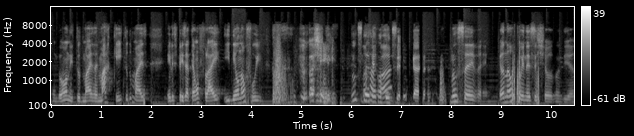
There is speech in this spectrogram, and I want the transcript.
com o dono e tudo mais. aí Marquei e tudo mais. Eles fez até um fly e eu não fui. Oxi, Não sei o que rapaz. aconteceu, cara. Não sei, velho. Eu não fui nesse show no dia.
